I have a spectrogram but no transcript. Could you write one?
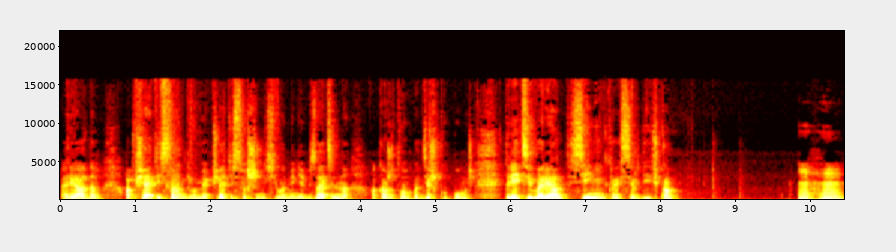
рядом. Общайтесь с ангелами, общайтесь с высшими силами, они обязательно окажут вам поддержку и помощь. Третий вариант – синенькое сердечко. Угу.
